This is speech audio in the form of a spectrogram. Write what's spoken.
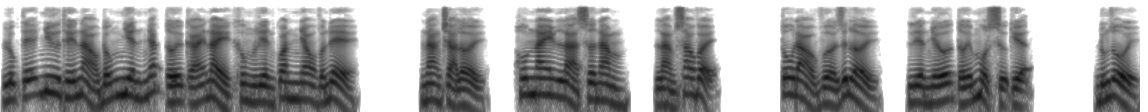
Lục Tế như thế nào đống nhiên nhắc tới cái này không liên quan nhau vấn đề. Nàng trả lời, hôm nay là sơ năm, làm sao vậy? Tô Đào vừa dứt lời, liền nhớ tới một sự kiện. Đúng rồi,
